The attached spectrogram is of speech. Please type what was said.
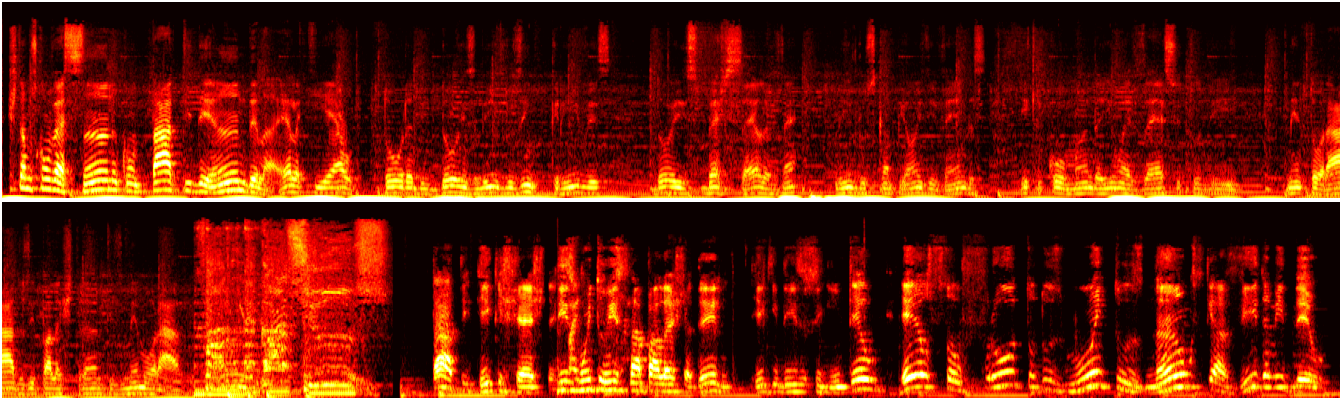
Estamos conversando com Tati De Andela, ela que é autora de dois livros incríveis, dois best-sellers, né? Livros campeões de vendas e que comanda aí um exército de mentorados e palestrantes memoráveis. Fórum Negócios. Tati, Rick Chester, diz muito isso na palestra dele. Rick diz o seguinte: eu, eu sou fruto dos muitos nãos que a vida me deu.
